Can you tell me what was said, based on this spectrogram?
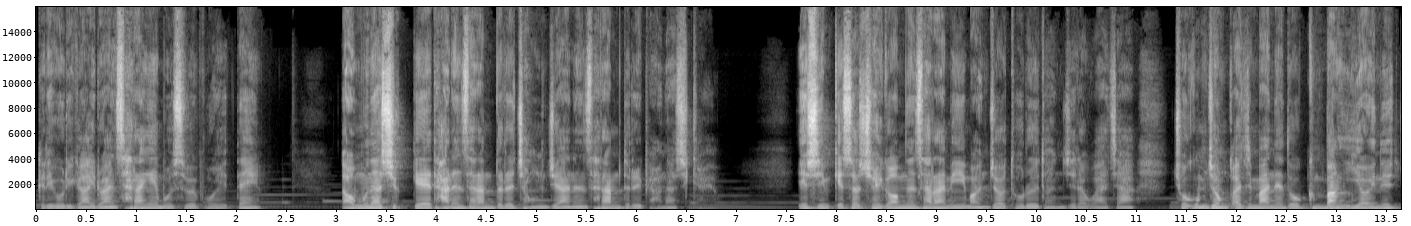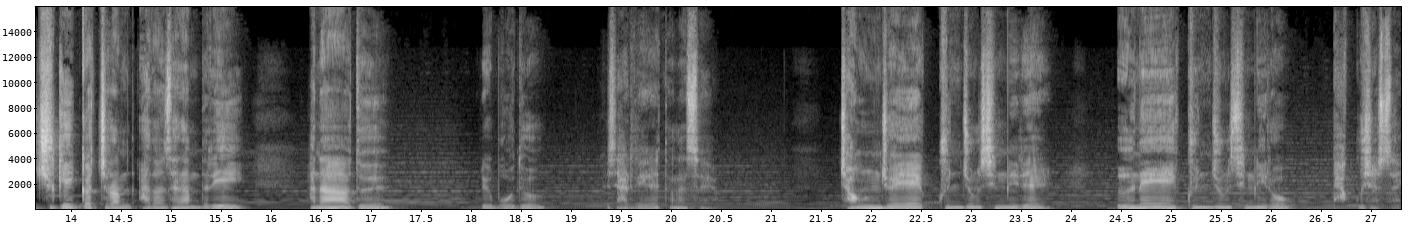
그리고 우리가 이러한 사랑의 모습을 보일 때 너무나 쉽게 다른 사람들을 정죄하는 사람들을 변화시켜요. 예수님께서 죄가 없는 사람이 먼저 돌을 던지라고 하자 조금 전까지만 해도 금방 이 여인을 죽일 것처럼 하던 사람들이 하나, 둘, 그리고 모두 그 자리를 떠났어요. 정죄의 군중 심리를 은혜의 군중 심리로 바꾸셨어요.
